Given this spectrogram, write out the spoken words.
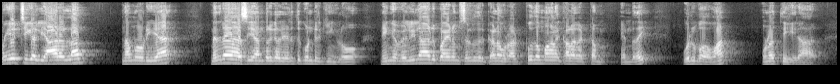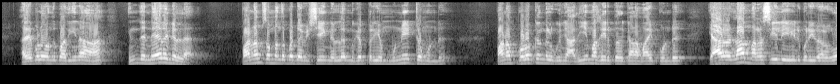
முயற்சிகள் யாரெல்லாம் நம்மளுடைய மிதனராசி அன்பர்கள் எடுத்துக்கொண்டிருக்கீங்களோ நீங்கள் வெளிநாடு பயணம் செல்வதற்கான ஒரு அற்புதமான காலகட்டம் என்பதை குரு பகவான் உணர்த்துகிறார். அதே போல் வந்து பார்த்திங்கன்னா இந்த நேரங்களில் பணம் சம்பந்தப்பட்ட விஷயங்களில் மிகப்பெரிய முன்னேற்றம் உண்டு. பணப்புழக்கங்கள் கொஞ்சம் அதிகமாக இருப்பதற்கான வாய்ப்பு உண்டு. யாரெல்லாம் அரசியலில் ஈடுபடுகிறார்களோ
